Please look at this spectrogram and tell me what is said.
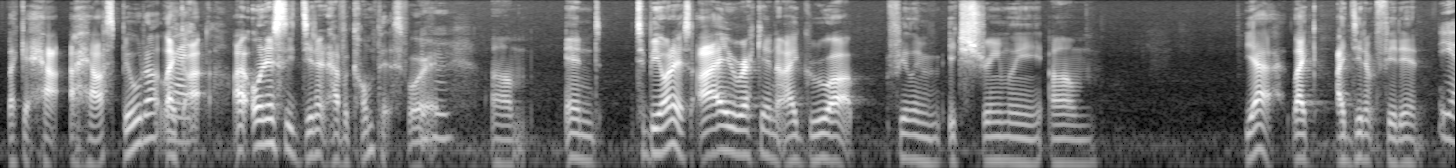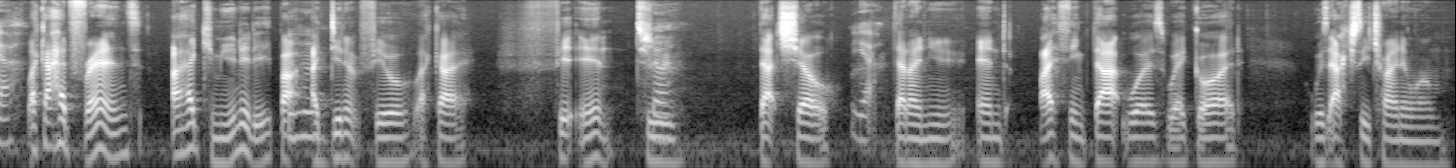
like a, ha- a house builder? Like Right. I, I honestly didn't have a compass for it. Um, and to be honest, I reckon I grew up feeling extremely, um, yeah, like I didn't fit in. Yeah. Like I had friends, I had community, but Mm-hmm. I didn't feel like I fit in to Sure. that shell Yeah. that I knew. And I think that was where God was actually trying to um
